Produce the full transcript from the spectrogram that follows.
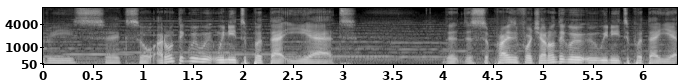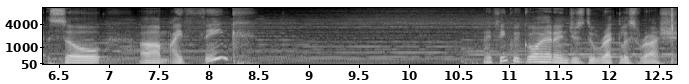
three, six. So I don't think we we need to put that yet. The the surprising fortune. I don't think we we need to put that yet. So um, I think I think we go ahead and just do reckless rush.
